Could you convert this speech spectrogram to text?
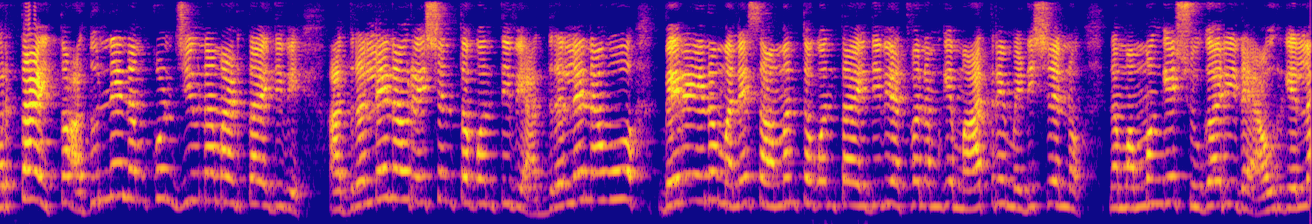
ಬರ್ತಾ ಇತ್ತು ಅದನ್ನೇ ನಂಬ್ಕೊಂಡು ಜೀವನ ಮಾಡ್ತಾ ಇದೀವಿ. ಅದ್ರಲ್ಲೇ ನಾವು ರೇಷನ್ ತಗೊಂತೀವಿ. ಅದ್ರಲ್ಲೇ ನಾವು ಬೇರೆ ಏನೋ ಮನೆ ಸಾಮಾನ್ ತಗೊಂತಾ ಇದೀವಿ ಅಥವಾ ನಮ್ಗೆ ಮಾತ್ರೆ ಮೆಡಿಸಿನ್ ನಮ್ಮ ಅಮ್ಮಂಗೆ ಶುಗರ್ ಇದೆ. ಅವ್ರಿಗೆಲ್ಲ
